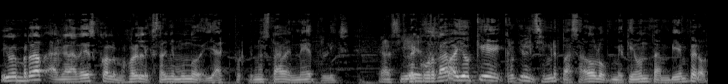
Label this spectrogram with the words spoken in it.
Digo, en verdad agradezco a lo mejor el extraño mundo de Jack porque no estaba en Netflix. Así es. Recordaba yo que creo que el diciembre pasado lo metieron también, pero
